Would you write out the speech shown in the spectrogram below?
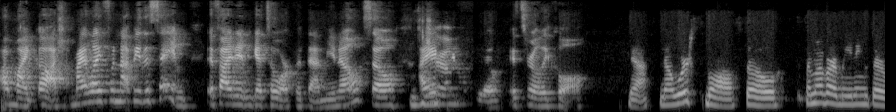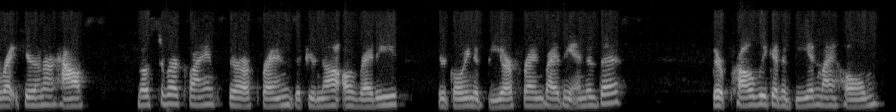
oh my gosh my life would not be the same if i didn't get to work with them you know? So i agree with you. It's really cool. Yeah. No we're small. So some of our meetings are right here in our house. Most of our clients they're our friends. If you're not already you're going to be our friend by the end of this. They're probably going to be in my home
